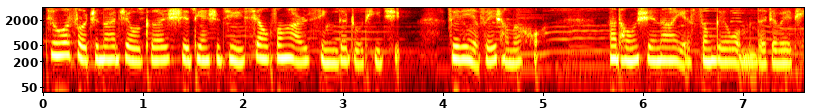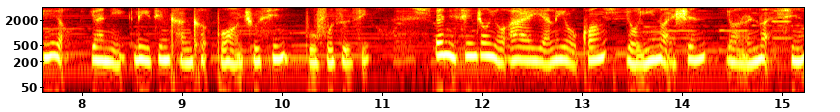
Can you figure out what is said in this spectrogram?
据我所知呢，这首歌是电视剧《向风而行》的主题曲，最近也非常的火。那同时呢，也送给我们的这位听友，愿你历经坎坷不忘初心，不负自己；愿你心中有爱，眼里有光，有衣暖身，有人暖心；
